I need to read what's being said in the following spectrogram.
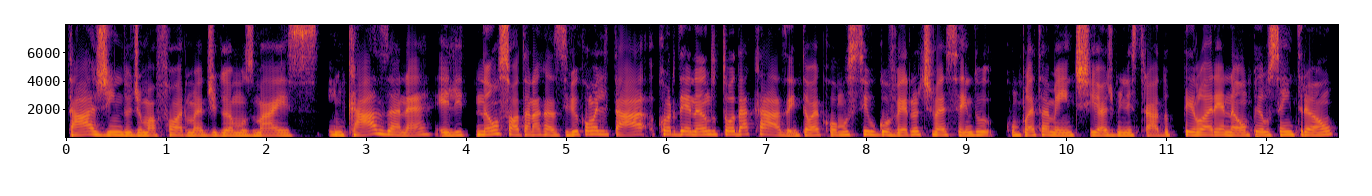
tá agindo de uma forma, digamos, mais em casa, né? Ele não só tá na Casa Civil, como ele tá coordenando toda a casa. Então é como se o governo estivesse sendo completamente administrado pelo Arenão, pelo Centrão.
